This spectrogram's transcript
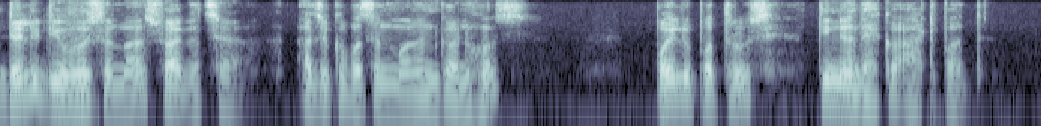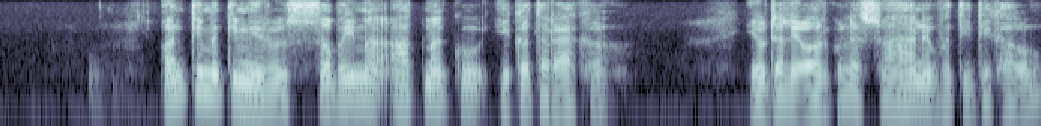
डेली डिभोसनमा स्वागत छ। आजको वचन मनन गर्नुहोस्। पहिलो पत्रुस तिन अध्यायको आठ पद। अन्त्यमा तिमीहरू सबैमा आत्माको एकता राख। एउटाले अर्कोलाई सहानुभूति देखाऊ।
